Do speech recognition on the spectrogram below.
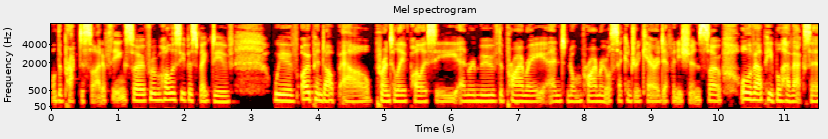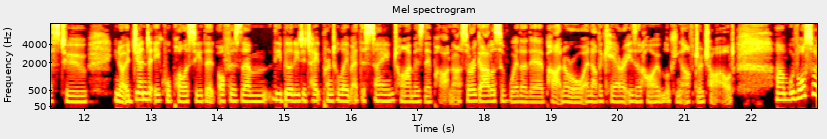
on the practice side of things. So from a policy perspective, we've opened up our parental leave policy and removed the primary and non-primary or secondary carer definitions. So all of our people have access to, you know, a gender equal policy that offers them the ability to take parental leave at the same time as their partner. So regardless of whether their partner or another carer is at home looking after a child. Um, we've also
